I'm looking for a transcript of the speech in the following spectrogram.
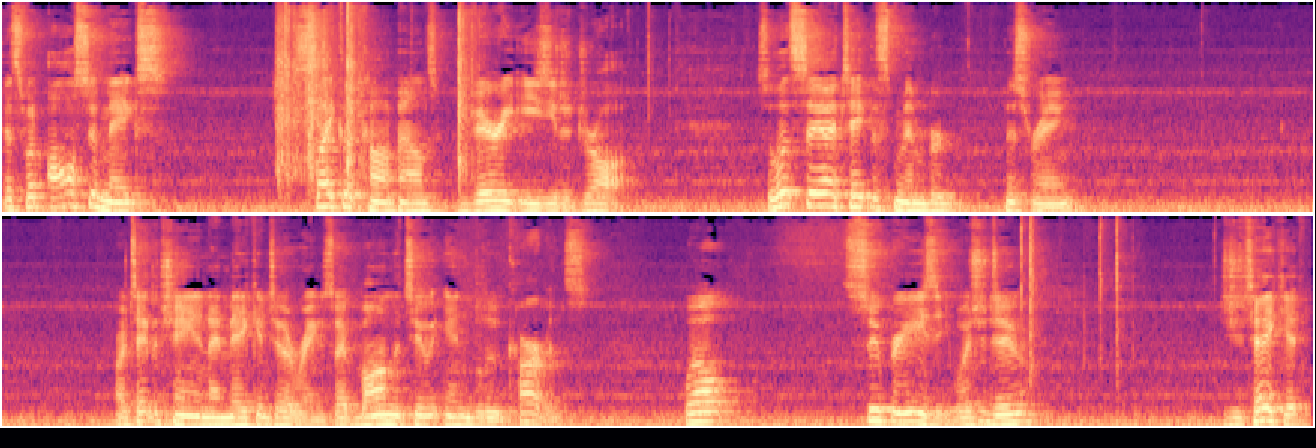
that's what also makes cyclic compounds very easy to draw. So let's say I take this member, this ring, or I take the chain and I make it into a ring. So I bond the two in blue carbons. Well, super easy. What you do is you take it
